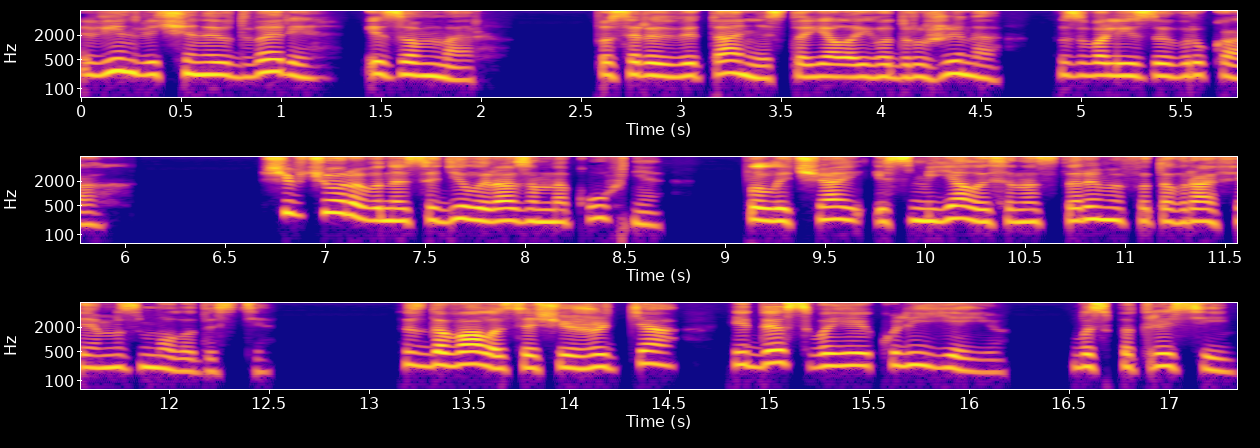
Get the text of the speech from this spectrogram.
Він відчинив двері і завмер. Посеред вітальні стояла його дружина з валізою в руках. Ще вчора вони сиділи разом на кухні, пили чай і сміялися над старими фотографіями з молодості. Здавалося, що життя йде своєю колією, без потрясінь.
